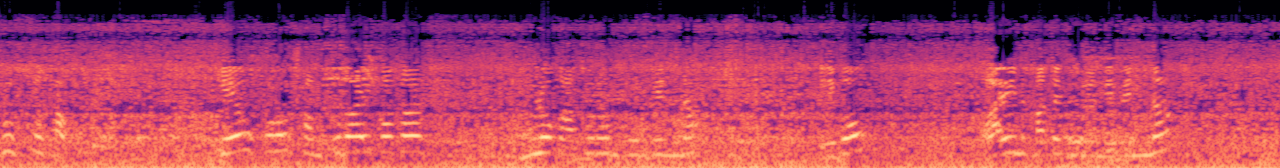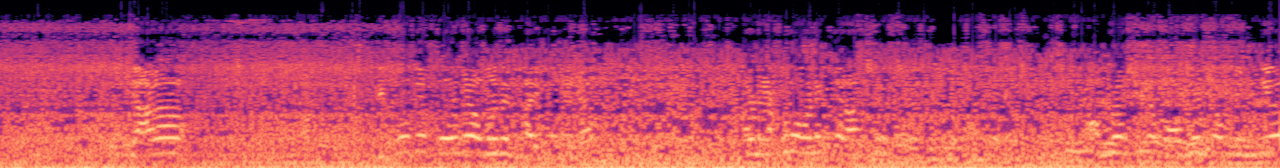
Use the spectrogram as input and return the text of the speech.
সুস্থ থাকুন কেউ কোনো সাম্প্রদায়িকতার মূলক আচরণ করবেন না এবং আইন হাতে তুলে নেবেন না। যারা আমাদের ভাই বোনেরা। কারণ এখনও অনেকে আছে। আমরা সেটা গভর্নমেন্ট অফ ইন্ডিয়া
